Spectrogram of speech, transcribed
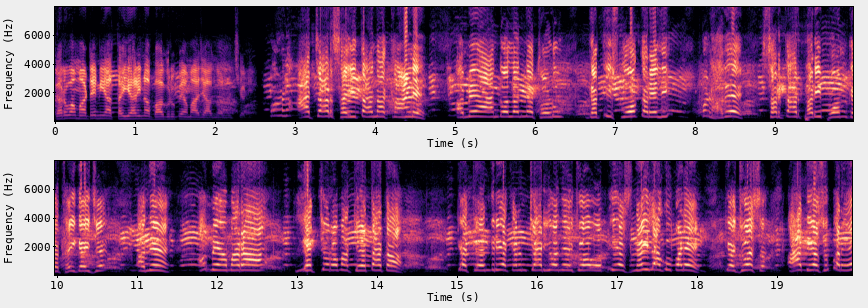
કરવા માટેની આ તૈયારીના ભાગરૂપે અમે આજે આંદોલન છેડ્યું. પણ આચાર સંહિતાના કારણે અમે આંદોલનને થોડું ગતિ સ્લો કરેલી, પણ હવે સરકાર ફરી ફોર્મ કે થઈ ગઈ છે. અને અમે અમારા લેક્ચરોમાં કહેતા હતા કે કેન્દ્રીય કર્મચારીઓને જો ઓપીએસ નહીં લાગુ પડે, કે જો આ દેશ ઉપર એ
